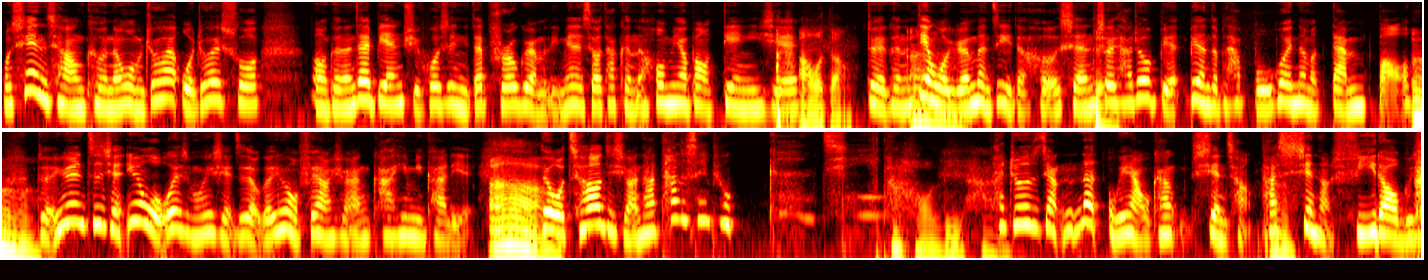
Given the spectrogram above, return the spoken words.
我现场可能我们就会我就会说，哦、呃，可能在编曲或是你在 program 里面的时候，他可能后面要帮我垫一些啊，我懂，对，可能垫我原本自己的和声，嗯、所以他就变变得他不会那么单薄，嗯，对，因为之前因为我为什么会写这首歌，因为我非常喜欢卡希米卡里啊，对我超级喜欢他，他的声音比我更轻，他好厉害，他就是这样。那我跟你讲，我看现场，他现场飞到不行，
